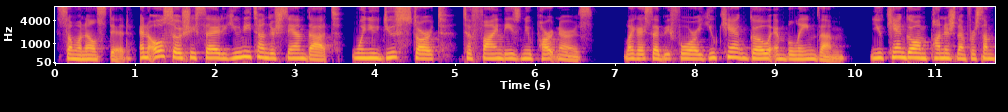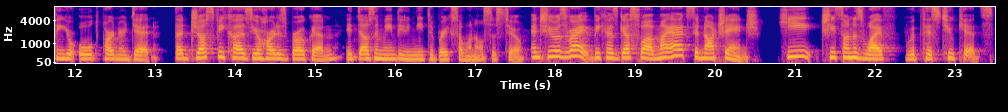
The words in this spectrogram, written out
someone else did. And also, she said, you need to understand that when you do start to find these new partners, like I said before, you can't go and blame them. You can't go and punish them for something your old partner did. That just because your heart is broken, it doesn't mean that you need to break someone else's too. And she was right because guess what? My ex did not change He cheats on his wife with his two kids.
